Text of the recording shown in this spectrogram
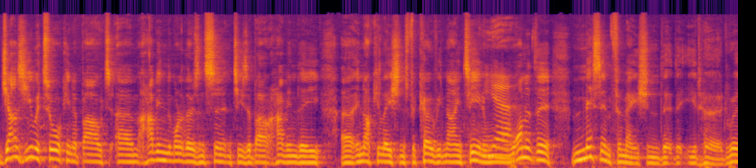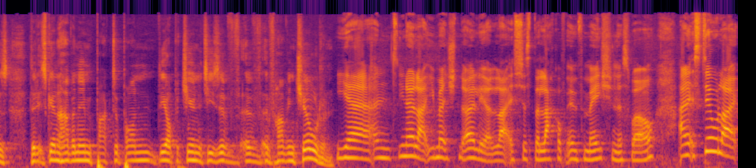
Jas, you were talking about um, having one of those uncertainties about having the uh, inoculations for COVID 19. And Yeah. one of the misinformation that, that you'd heard was that it's going to have an impact upon the opportunities of, of, of having children. Yeah, and you know, like you mentioned earlier, like it's just the lack of information as well. And it's still like,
